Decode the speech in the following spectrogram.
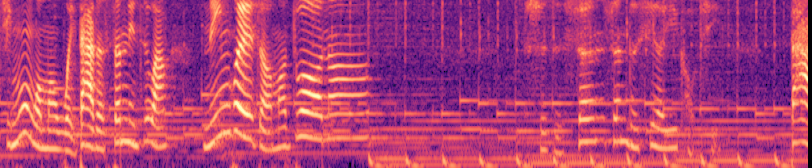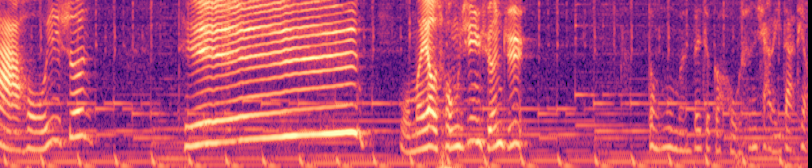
请问我们伟大的森林之王，您会怎么做呢？狮子深深的吸了一口气，大吼一声：“停！我们要重新选举。”动物们被这个吼声吓了一大跳，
